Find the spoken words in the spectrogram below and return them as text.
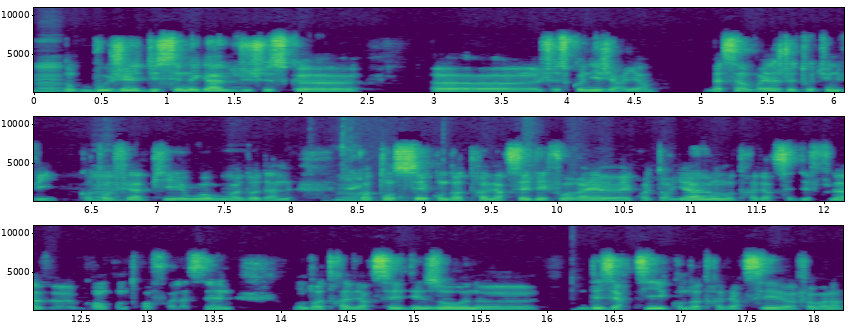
Hmm. Donc, bouger du Sénégal euh, jusqu'au Nigeria, ben, c'est un voyage de toute une vie, quand on le mm. fait à pied ou, à mm. dos d'âne. Quand on sait qu'on doit traverser des forêts euh, équatoriales, on doit traverser des fleuves euh, grands comme trois fois la Seine, on doit traverser des zones euh, désertiques, on doit traverser, enfin voilà,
